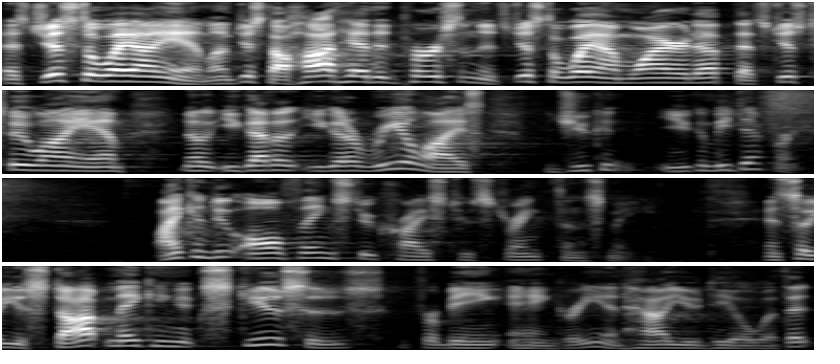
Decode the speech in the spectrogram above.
that's just the way I am. I'm just a hot headed person. It's just the way I'm wired up. That's just who I am. No, you gotta, you gotta realize that you can, you can be different. I can do all things through Christ who strengthens me. And so you stop making excuses for being angry and how you deal with it,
